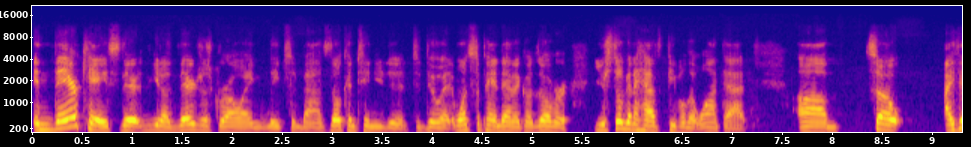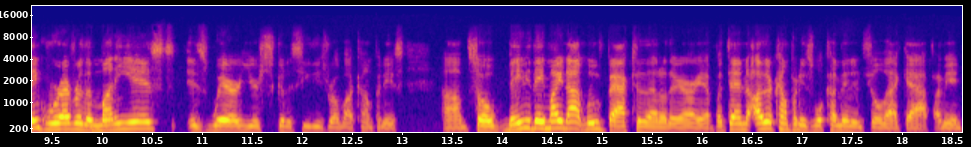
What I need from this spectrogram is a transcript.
in their case, they're you know they're just growing leaps and bounds. They'll continue to to do it. Once the pandemic goes over, you're still going to have people that want that. Um, so I think wherever the money is is where you're going to see these robot companies. Um, so maybe they might not move back to that other area, but then other companies will come in and fill that gap. I mean,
